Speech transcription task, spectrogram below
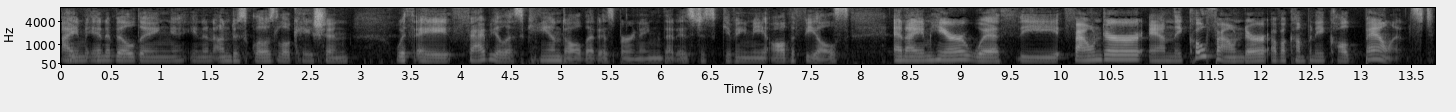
I'm in a building in an undisclosed location with a fabulous candle that is burning that is just giving me all the feels. And I am here with the founder and the co founder of a company called Balanced.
